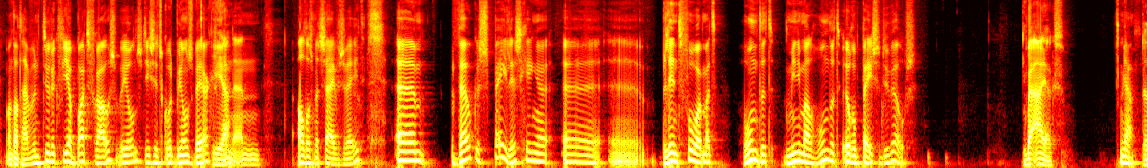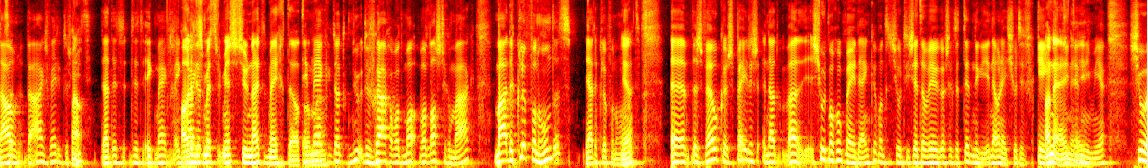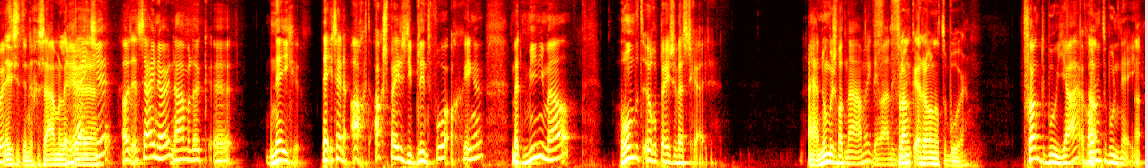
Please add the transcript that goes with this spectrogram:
Want dat hebben we natuurlijk via Bart Vrouws bij ons. Die zit kort bij ons werk. Ja. En, en alles met cijfers weet. Um, welke spelers gingen uh, uh, blind voor met 100, minimaal 100 Europese duels? Bij Ajax. Ja, dat, nou, uh, bij Ajax weet ik dus nou. niet. Dat is, dit, ik merk, ik oh, dit is met Manchester United meegeteld dan? Ik merk uh. dat ik nu de vragen wat, wat lastiger maak. Maar de club van 100, ja, de club van 100. Yeah. Uh, dus welke spelers... Nou, Sjoerd mag ook meedenken, want Sjoerd die zit alweer rustig te tinderen. Nou nee, Sjoerd is verkeerd. Oh nee, die nee. niet meer. Sjoerd... Nee, die zit in de gezamenlijke... Rijtje. Oh, het zijn er namelijk negen. Nee, het zijn er acht. Acht spelers die blind voor gingen met minimaal 100 Europese wedstrijden. Nou ja, noem eens wat namen. Ik denk aan Frank en Ronald de Boer. Frank de Boer ja, Ronald de Boer nee. Oh.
